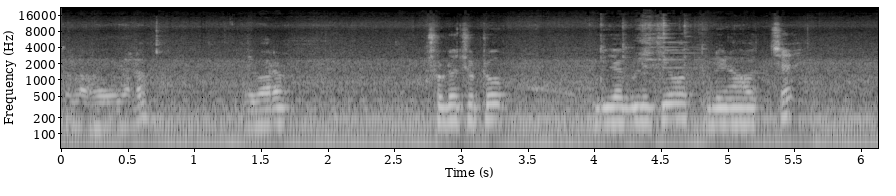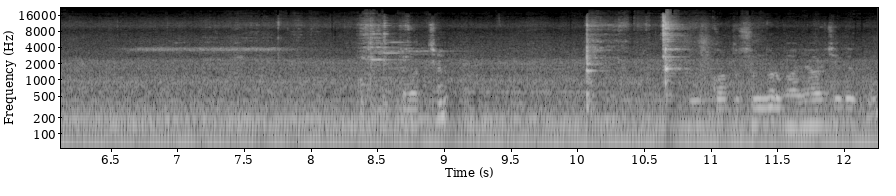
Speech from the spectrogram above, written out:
তোলা হয়ে গেল। এবার ছোট ছোট কুড়িয়াগুলিকেও তুলে নেওয়া হচ্ছে। দেখতে পাচ্ছেন? কত সুন্দর ভাজা হয়েছে দেখুন।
